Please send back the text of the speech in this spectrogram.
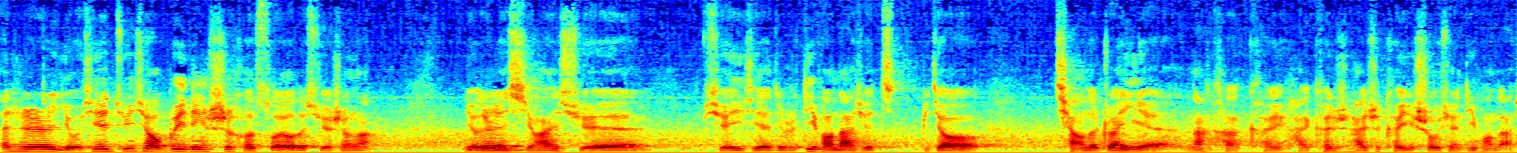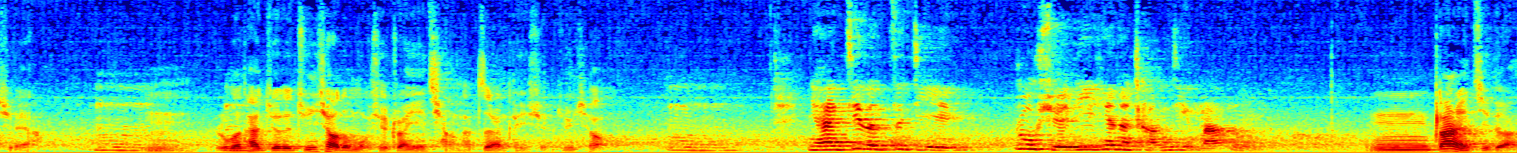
但是有些军校不一定适合所有的学生啊。有的人喜欢学。学一些就是地方大学比较强的专业，那可可以，还可以还是可以首选地方大学呀。嗯。嗯，如果他觉得军校的某些专业强，他自然可以选军校。嗯，你还记得自己入学第一天的场景吗？嗯，当然记得，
